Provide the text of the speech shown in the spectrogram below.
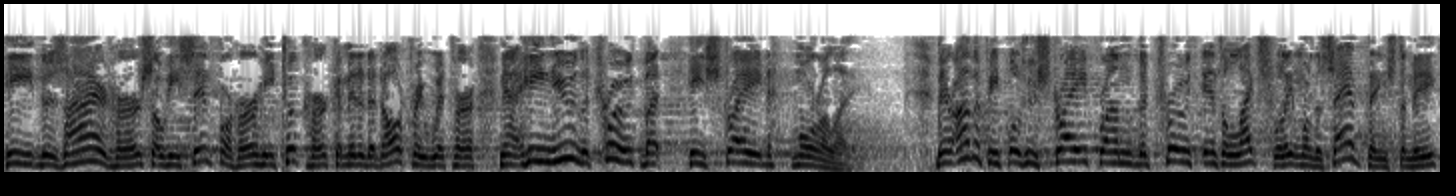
he desired her, so he sent for her, he took her, committed adultery with her. Now he knew the truth, but he strayed morally. There are other people who stray from the truth intellectually, and one of the sad things to me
